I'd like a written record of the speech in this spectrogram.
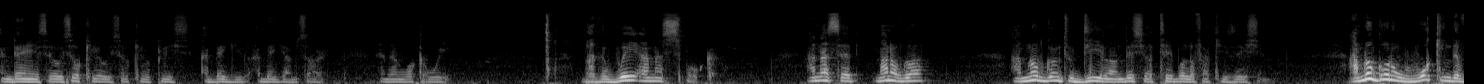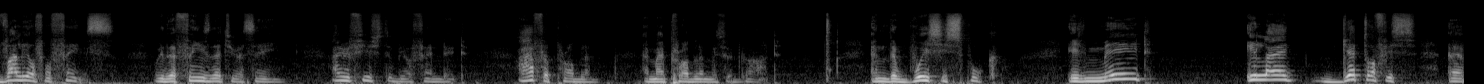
and then he say, oh, it's okay, oh, it's okay, oh, please, I beg you, I beg you, I'm sorry, and then walk away. But the way Anna spoke, Anna said, man of God, I'm not going to deal on this your table of accusation. I'm not going to walk in the valley of offense with the things that you are saying. I refuse to be offended. I have a problem, and my problem is with God. And the way she spoke, it made Eli get off his uh,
